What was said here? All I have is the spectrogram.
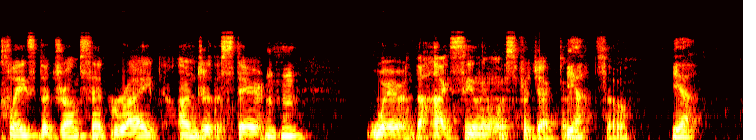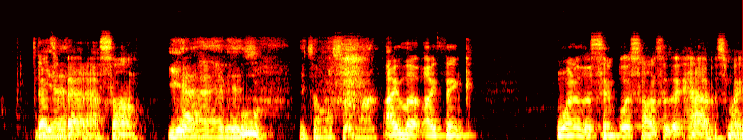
placed the drum set right under the stair hmm where the high ceiling was projecting Yeah. so yeah, that's a badass song yeah. It is. Oof. It's awesome, man. i love i think one of the simplest songs that they have is my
